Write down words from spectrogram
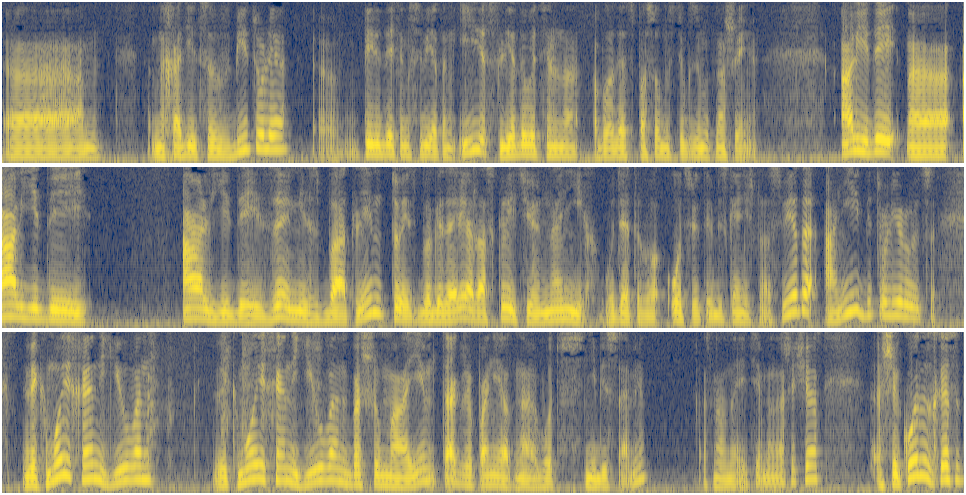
э, находиться в битуле перед этим светом и, следовательно, обладать способностью к взаимоотношению. Э, аль-едей аль-едей земизбатлим, то есть благодаря раскрытию на них вот этого отцвета бесконечного света, они битулируются. Век мой хен юван, век мой хен юван башумаем, также понятно вот с небесами, основная тема наша сейчас, шикойлет хесет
